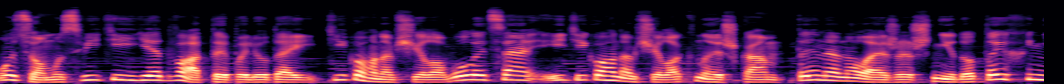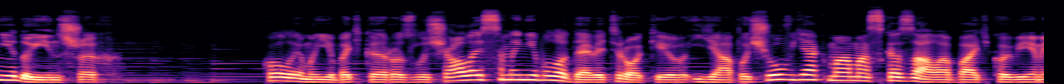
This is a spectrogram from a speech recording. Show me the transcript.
У цьому світі є два типи людей: ті, кого навчила вулиця, і ті, кого навчила книжка. Ти не належиш ні до тих, ні до інших. Коли мої батьки розлучались, мені було 9 років. Я почув, як мама сказала батькові:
